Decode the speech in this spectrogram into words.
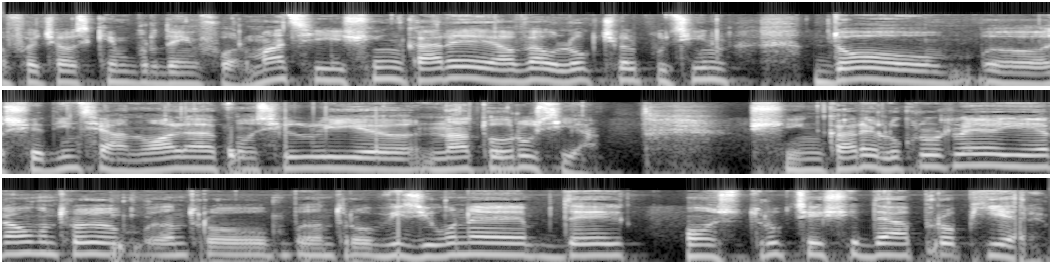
făceau schimburi de informații și în care aveau loc cel puțin două uh, ședințe anuale a Consiliului uh, NATO-Rusia și în care lucrurile erau într-o, într-o, într-o viziune de construcție și de apropiere.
